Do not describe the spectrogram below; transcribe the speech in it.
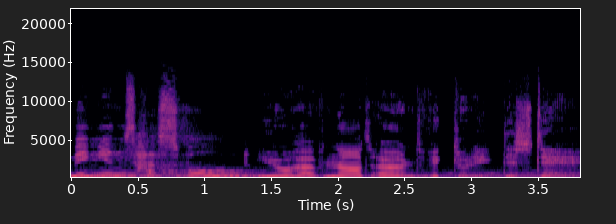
Minions have spawned. You have not earned victory this day.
